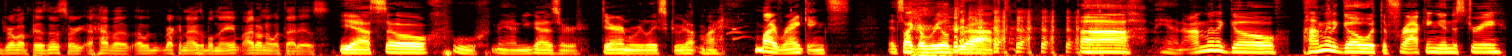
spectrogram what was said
drum up business or have a, a recognizable name? I don't know what that is. Yeah, so ooh, man, you guys are Darren really screwed up my my rankings. It's like a real draft. uh man, I'm gonna go I'm gonna go with the fracking industry,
